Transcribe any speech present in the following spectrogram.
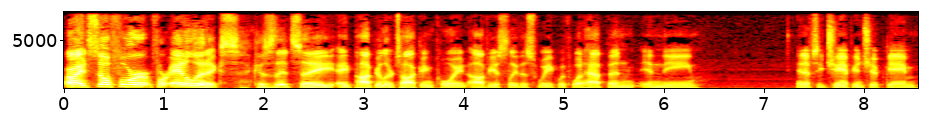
All right, so for for analytics, because it's a, a popular talking point, obviously this week with what happened in the NFC Championship game.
